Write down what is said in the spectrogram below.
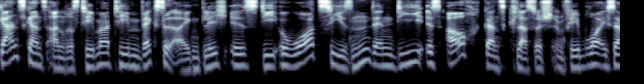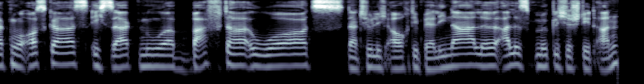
Ganz, ganz anderes Thema, Themenwechsel eigentlich, ist die Award Season, denn die ist auch ganz klassisch im Februar. Ich sag nur Oscars, ich sag nur BAFTA Awards, natürlich auch die Berlinale, alles Mögliche steht an.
